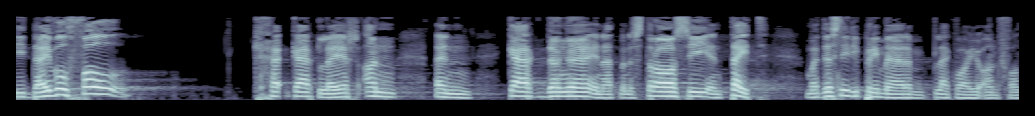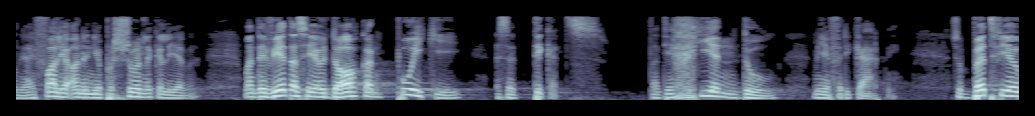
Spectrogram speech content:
die duiwel val kerkleiers aan in kerkdinge en administrasie en tyd, maar dis nie die primêre plek waar hy jou aanval nie. Hy val jou aan in jou persoonlike lewe. Want hy weet as hy jou daar kan pootjie, is dit tickets. Want jy geen doel meer vir die kerk nie. So bid vir jou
